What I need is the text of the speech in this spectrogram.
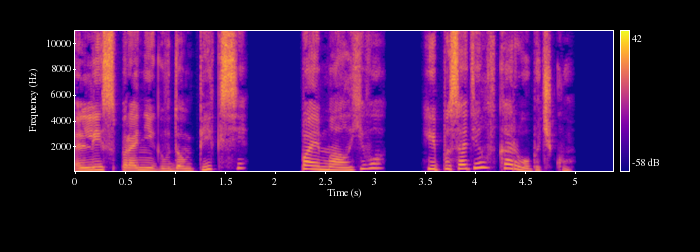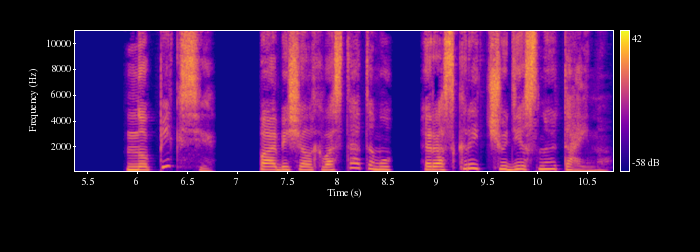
лис проник в дом Пикси, поймал его и посадил в коробочку. Но Пикси пообещал хвостатому раскрыть чудесную тайну.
